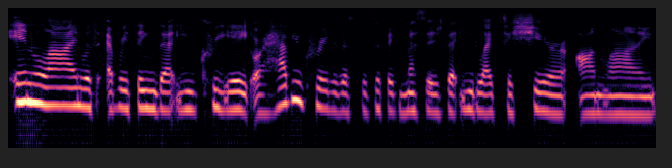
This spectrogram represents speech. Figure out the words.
in line with everything that you create or have you created a specific message that you'd like to share online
